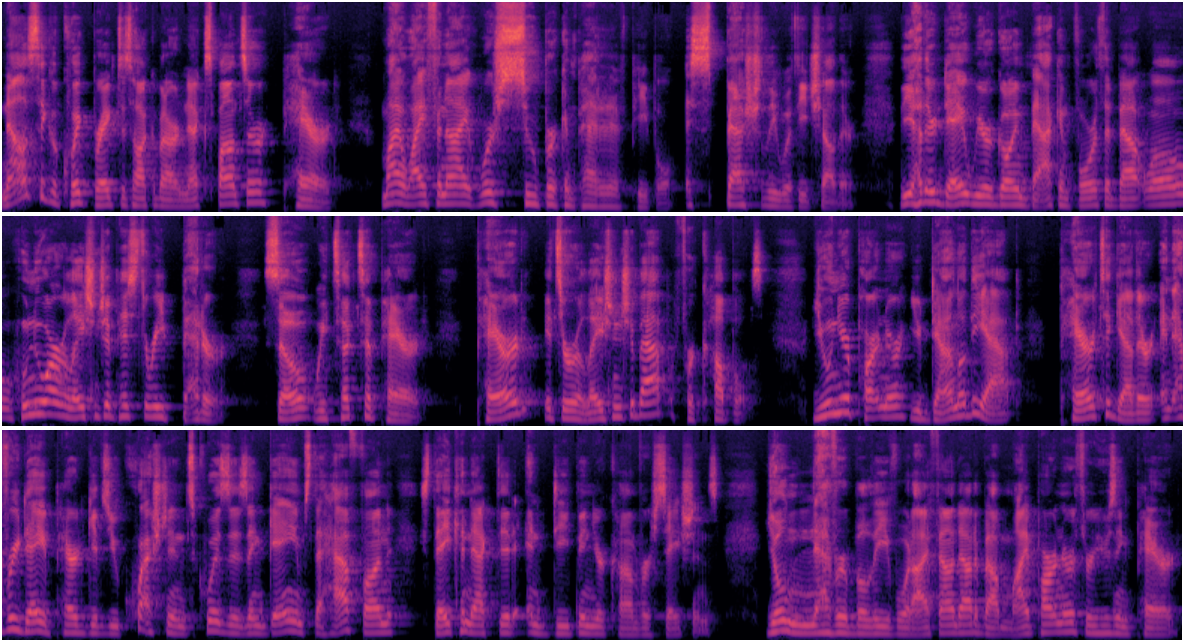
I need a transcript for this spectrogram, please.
Now let's take a quick break to talk about our next sponsor, Paired. My wife and I, we're super competitive people, especially with each other. The other day, we were going back and forth about, well, who knew our relationship history better? So we took to Paired. Paired, it's a relationship app for couples. You and your partner, you download the app, pair together, and every day Paired gives you questions, quizzes, and games to have fun, stay connected, and deepen your conversations. You'll never believe what I found out about my partner through using Paired.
